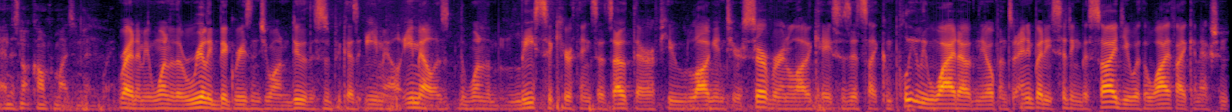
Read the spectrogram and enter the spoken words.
and it's not compromised in any way. Right. I mean, one of the really big reasons you want to do this is because email. Email is the, one of the least secure things that's out there. If you log into your server, in a lot of cases, it's like completely wide out in the open. So anybody sitting beside you with a Wi-Fi connection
